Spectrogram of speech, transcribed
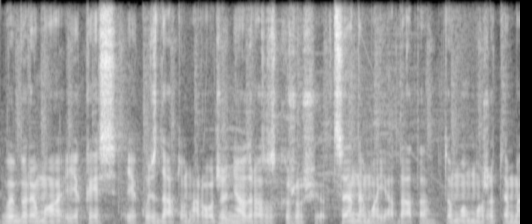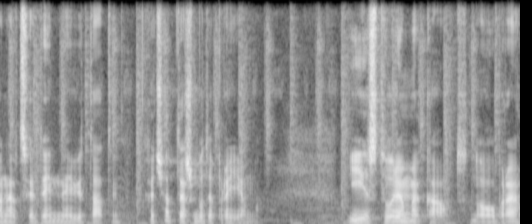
Виберемо якесь, якусь дату народження. Одразу скажу, що це не моя дата, тому можете мене в цей день не вітати. Хоча теж буде приємно. І створюємо аккаунт. Добре.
